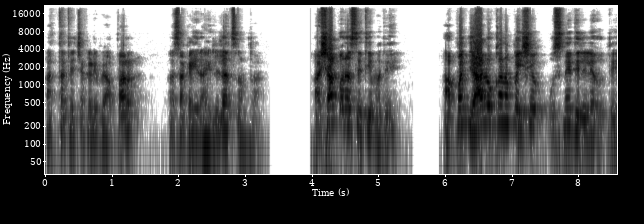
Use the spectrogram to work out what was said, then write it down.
आता त्याच्याकडे व्यापार असा काही राहिलेलाच नव्हता. अशा परिस्थितीमध्ये आपण ज्या लोकांना पैसे उसने दिलेले होते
